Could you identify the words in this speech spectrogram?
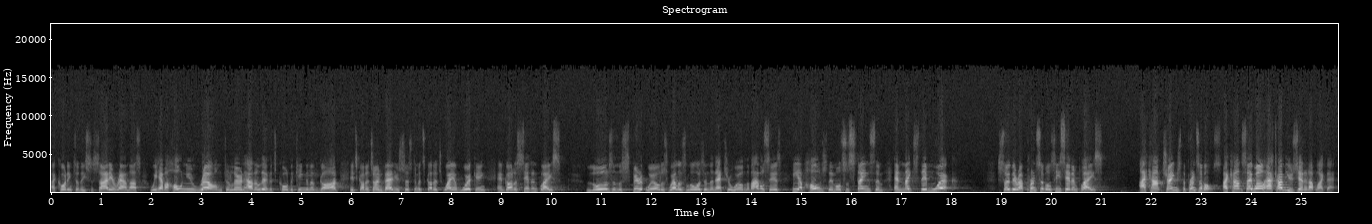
according to the society around us. We have a whole new realm to learn how to live. It's called the kingdom of God. It's got its own value system, it's got its way of working, and God has set in place laws in the spirit world as well as laws in the natural world. And the Bible says He upholds them or sustains them and makes them work. So there are principles he set in place. I can't change the principles. I can't say, well, how come you set it up like that?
